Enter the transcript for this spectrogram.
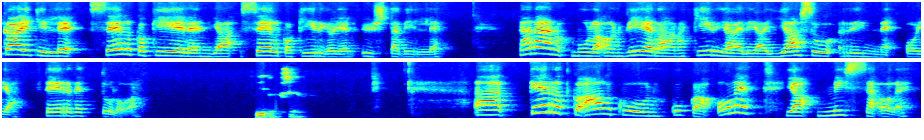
kaikille selkokielen ja selkokirjojen ystäville. Tänään mulla on vieraana kirjailija Jasu Rinneoja. Tervetuloa. Kiitoksia. Äh, kerrotko alkuun, kuka olet ja missä olet?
